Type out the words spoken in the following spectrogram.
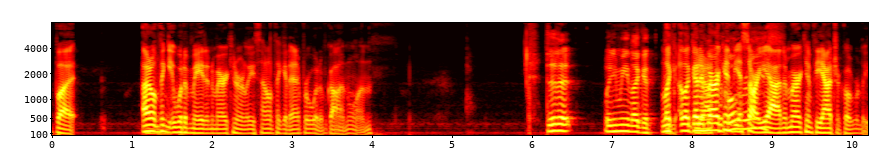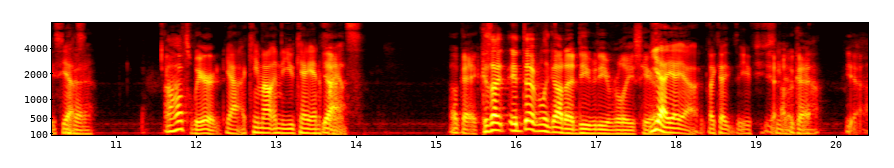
But I don't think it would have made an American release. I don't think it ever would have gotten one. Did it? What do you mean, like a Like, like an American, yeah, sorry, yeah, an American theatrical release. Yes, Okay. Oh, that's weird. yeah, it came out in the UK and Yeah. France. Okay, because I it definitely got a DVD release here. Yeah, yeah, yeah. Like uh, if you've Yeah, seen it. okay. yeah. Yeah.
